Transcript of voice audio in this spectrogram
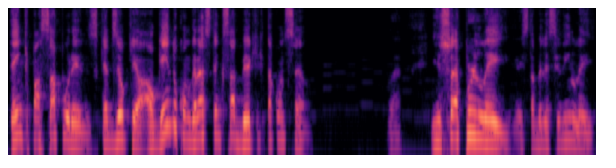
tem que passar por eles. Quer dizer o quê? Alguém do Congresso tem que saber o que está acontecendo. né? Isso é por lei, é estabelecido em lei.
